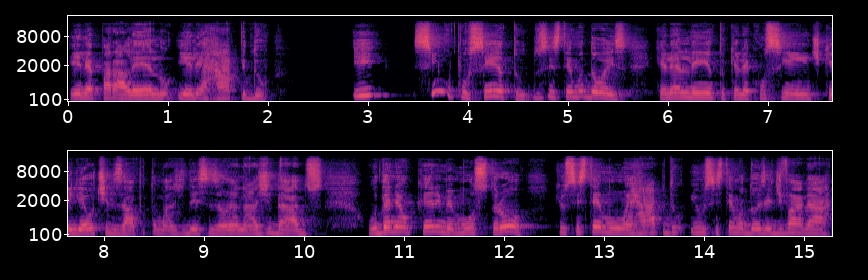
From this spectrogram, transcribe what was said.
ele é paralelo e ele é rápido. E 5% do sistema 2, que ele é lento, que ele é consciente, que ele é utilizado para tomada de decisão e análise de dados. O Daniel Kahneman mostrou que o sistema 1 é rápido e o sistema 2 é devagar.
